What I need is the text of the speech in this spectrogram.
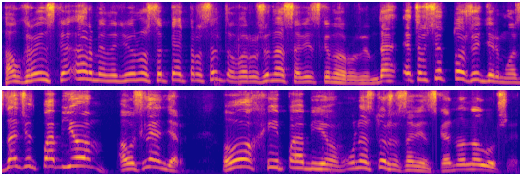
А украинская армия на 95% вооружена советским оружием. Да, это все тоже дерьмо. Значит, побьем, Ауслендер. Ох и побьем. У нас тоже советская, но она лучше.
